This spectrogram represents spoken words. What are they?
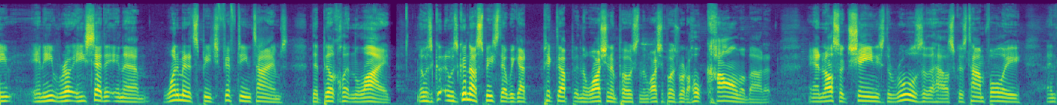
he and he wrote he said in a one minute speech 15 times that Bill Clinton lied. It was it was good enough speech that we got picked up in the Washington Post, and the Washington Post wrote a whole column about it, and it also changed the rules of the House because Tom Foley and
